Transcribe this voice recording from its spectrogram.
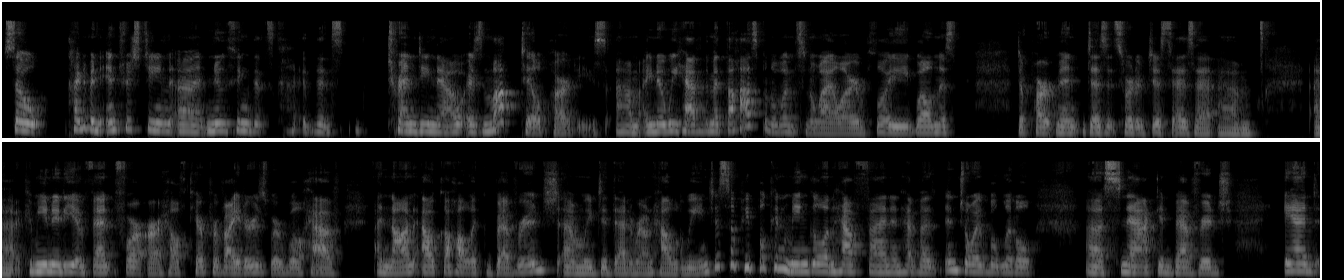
so kind of an interesting uh, new thing that's that's trendy now is mocktail parties um, i know we have them at the hospital once in a while our employee wellness department does it sort of just as a um, uh, community event for our healthcare providers where we'll have a non-alcoholic beverage. Um, we did that around Halloween just so people can mingle and have fun and have an enjoyable little uh, snack and beverage. And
